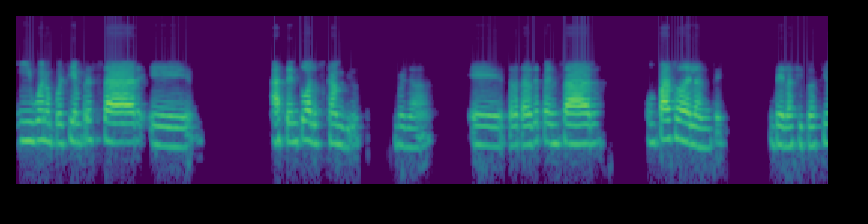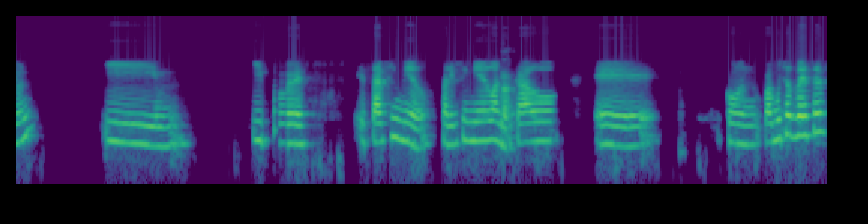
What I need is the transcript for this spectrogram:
y bueno, pues siempre estar eh, atento a los cambios, ¿verdad? Eh, tratar de pensar un paso adelante de la situación y, y pues estar sin miedo, salir sin miedo al mercado. Eh, con, muchas veces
